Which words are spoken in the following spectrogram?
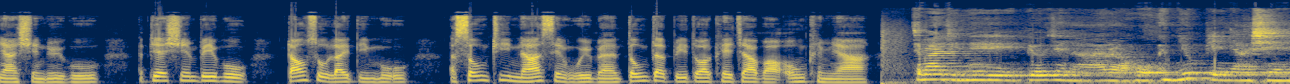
ညာရှင်တွေကိုအပြည့်ရှင်းပေးဖို့တောင်းဆိုလိုက်တည်မှု အဆုံးထိနားဆင်ဝေဖန်သုံးသပ်ပေးသွားခဲ့ကြပါအောင်ခင်ဗျာကျမဒီနေ့ပြောချင်တာကတော့ဟိုအညုပညာရှင်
